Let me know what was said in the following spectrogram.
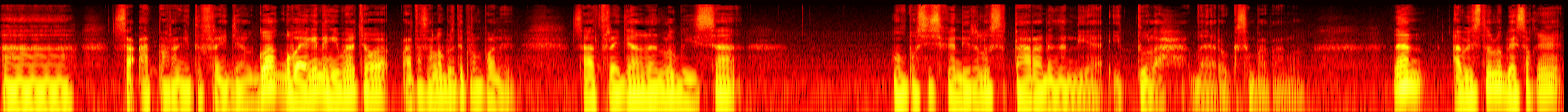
uh, saat orang itu fragile. Gue ngebayangin yang email cowok atasan lo berarti perempuan ya. Saat fragile dan lo bisa memposisikan diri lo setara dengan dia. Itulah baru kesempatan lo dan abis itu lo besoknya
